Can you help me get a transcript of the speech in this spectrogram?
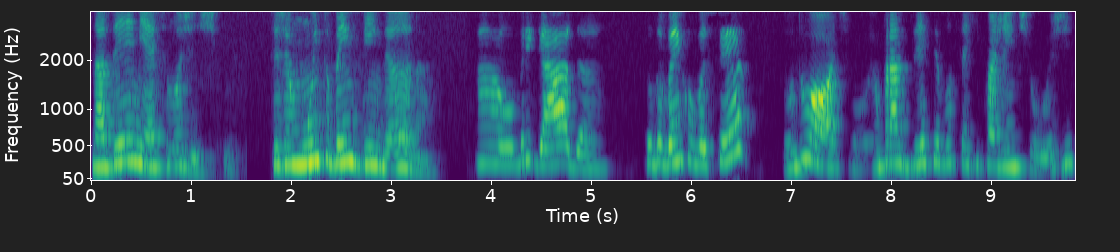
na DMS Logísticas. Seja muito bem-vinda, Ana. Ah, obrigada. Tudo bem com você? Tudo ótimo. É um prazer ter você aqui com a gente hoje.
